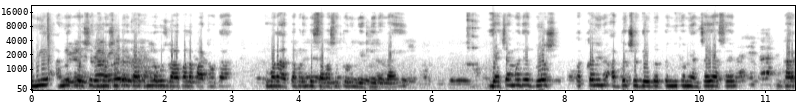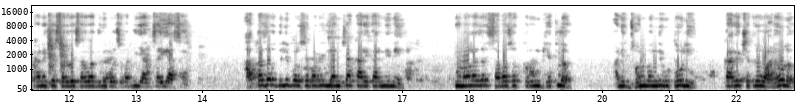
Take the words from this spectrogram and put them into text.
तुम्ही अनेक वर्ष भीमाशंकर कारखान्याला ऊस गाळपाला पाठवता. तुम्हाला आतापर्यंत सभासद करून घेतलेलं नाही. याच्यामध्ये दोष तत्कालीन अध्यक्ष देवदत्त निकम यांचाही असेल. कारखान्याचे सर्वे सर्व दिलीप वळसे पाटील यांचाही असेल. आता जर दिलीप वळसे पाटील यांच्या कार्यकारिणीने तुम्हाला जर सभासद करून घेतलं आणि झोनबंदी उठवली कार्यक्षेत्र वाढवलं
